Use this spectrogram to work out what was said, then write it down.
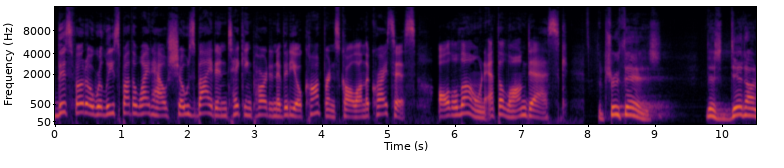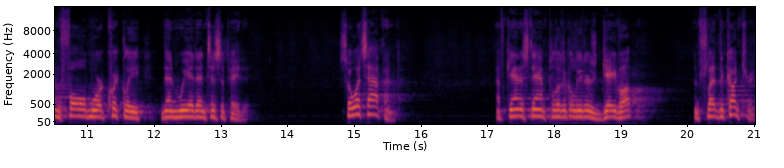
This photo released by the White House shows Biden taking part in a video conference call on the crisis, all alone at the long desk. The truth is, this did unfold more quickly than we had anticipated. So, what's happened? Afghanistan political leaders gave up and fled the country.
